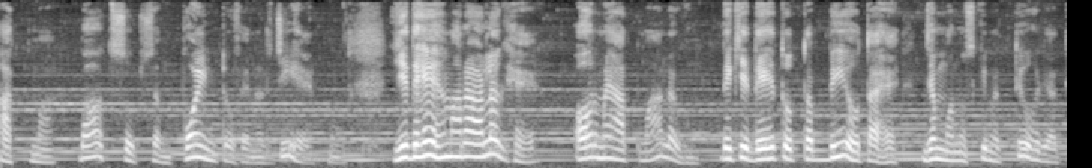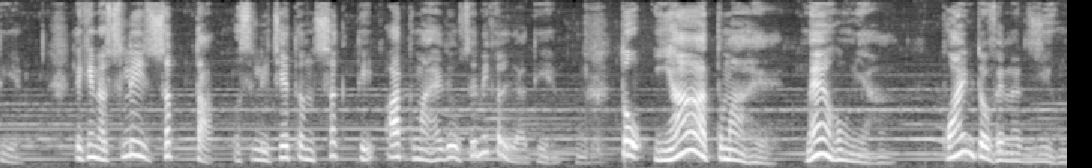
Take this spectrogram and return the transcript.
आत्मा बहुत सूक्ष्म पॉइंट ऑफ़ एनर्जी है। ये देह हमारा अलग है और मैं आत्मा अलग हूँ। देखिए देह तो तब भी होता है जब मनुष्य की मृत्यु हो जाती है। लेकिन असली सत्ता असली चेतन शक्ति आत्मा है जो उसे निकल जाती है। हम्म, तो यहाँ आत्मा है, मैं हूँ यहाँ। पॉइंट ऑफ़ एनर्जी हूँ।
